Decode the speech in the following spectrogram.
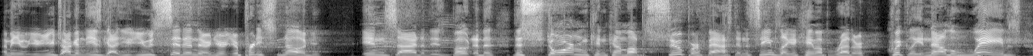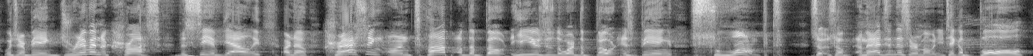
I mean, you're, you're talking these guys. You, you sit in there and you're, you're pretty snug inside of this boat. And the, this storm can come up super fast, and it seems like it came up rather quickly. And now the waves, which are being driven across the Sea of Galilee, are now crashing on top of the boat. He uses the word the boat is being swamped. So, so imagine this for a moment. You take a bowl,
